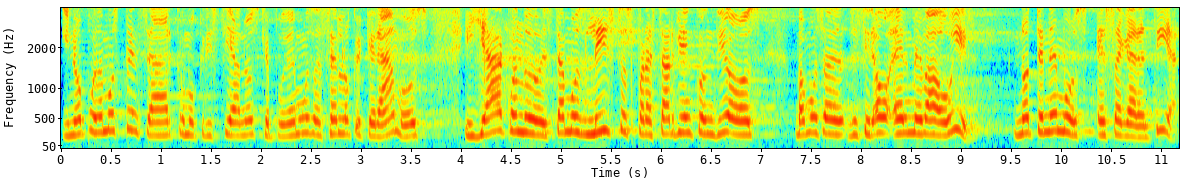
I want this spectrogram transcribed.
Y no podemos pensar como cristianos que podemos hacer lo que queramos y ya cuando estamos listos para estar bien con Dios, vamos a decir, oh, Él me va a oír. No tenemos esa garantía.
